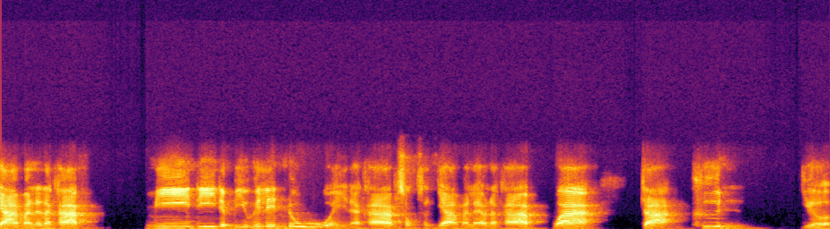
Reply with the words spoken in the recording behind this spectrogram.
ญาณมาแล้วนะครับ มี DW ให้เล่นด้วยนะครับ ส่งสัญญาณมาแล้วนะครับว่า จะขึ้นเยอะ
